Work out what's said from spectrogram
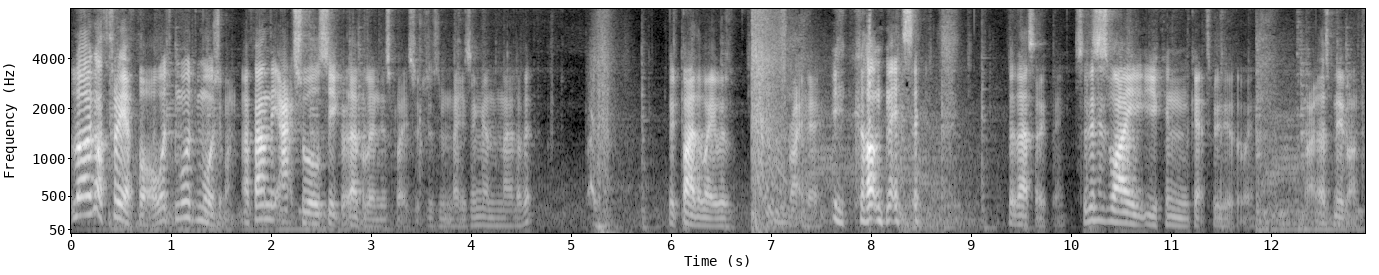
Look, I got three of four. What more, more do you want? I found the actual secret level in this place, which is amazing, and I love it. Which, by the way, was right here. You can't miss it. But that's okay. So this is why you can get through the other way. Right, let's move on.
